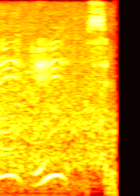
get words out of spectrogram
et c'est...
